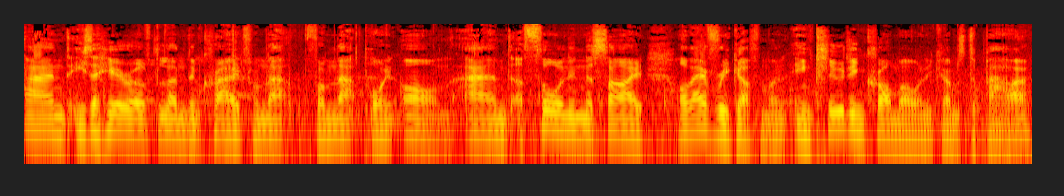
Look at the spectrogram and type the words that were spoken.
and he's a hero of the London crowd from that from that point on, and a thorn in the side of every government, including Cromwell when he comes to power,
